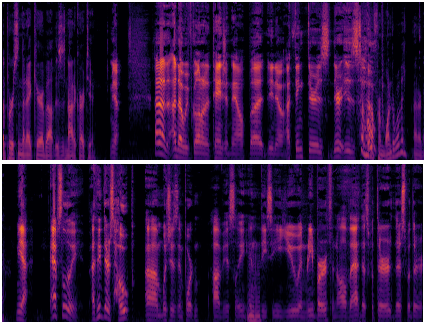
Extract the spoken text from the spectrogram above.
a person that I care about. This is not a cartoon. Yeah. I, I know we've gone on a tangent now, but you know, I think there is there is Somehow hope. from Wonder Woman. I don't know. Yeah, absolutely. I think there's hope, um, which is important, obviously, in mm-hmm. DCEU and Rebirth and all of that. That's what they're that's what they're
